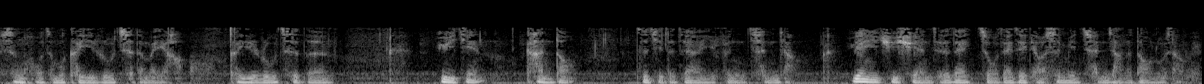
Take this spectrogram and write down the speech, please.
生活怎么可以如此的美好？可以如此的遇见、看到自己的这样一份成长，愿意去选择在走在这条生命成长的道路上面。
